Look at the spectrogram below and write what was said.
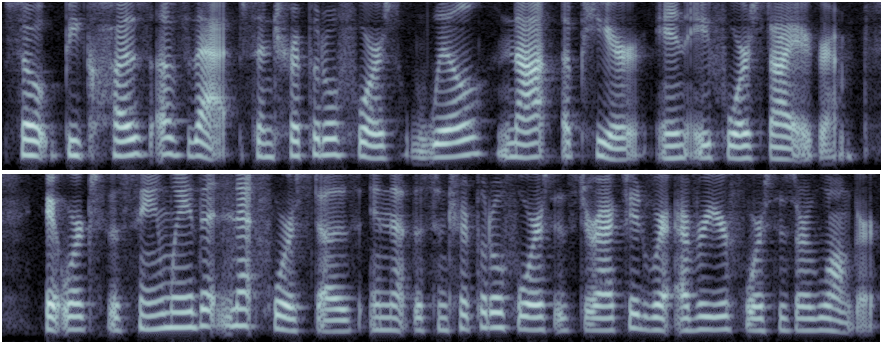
So because of that, centripetal force will not appear in a force diagram. It works the same way that net force does in that the centripetal force is directed wherever your forces are longer.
